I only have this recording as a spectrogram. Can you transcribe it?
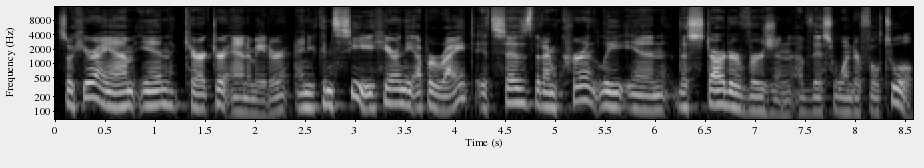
So here I am in Character Animator, and you can see here in the upper right, it says that I'm currently in the starter version of this wonderful tool.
